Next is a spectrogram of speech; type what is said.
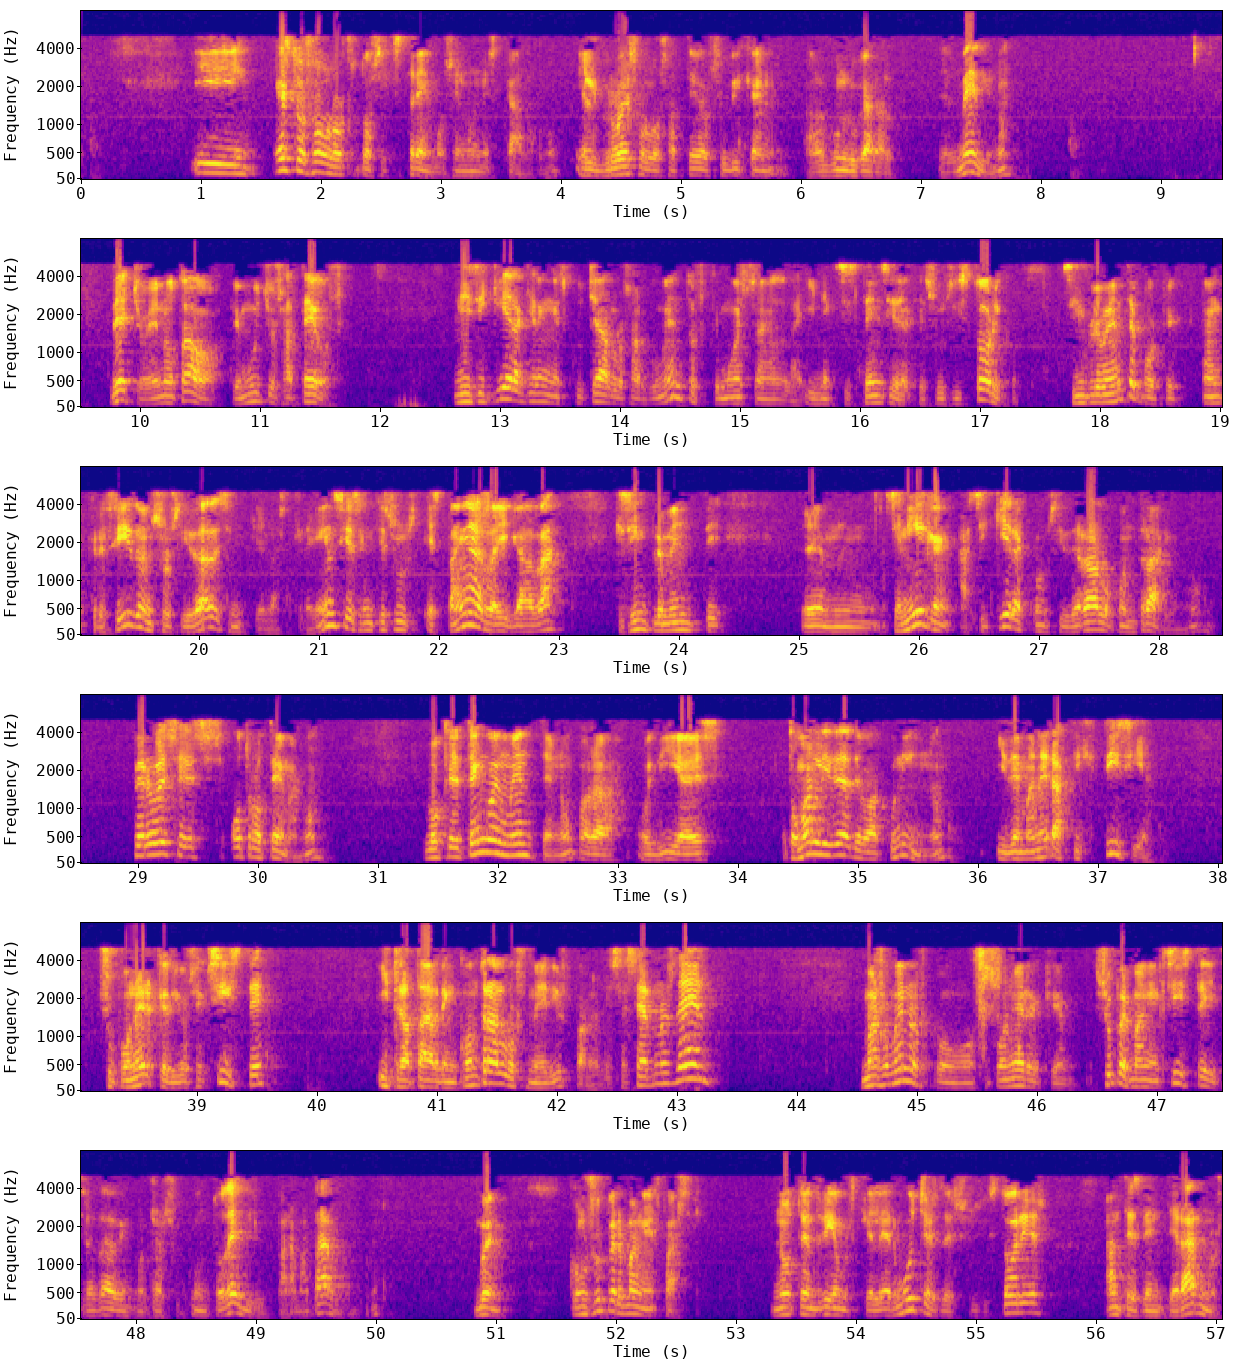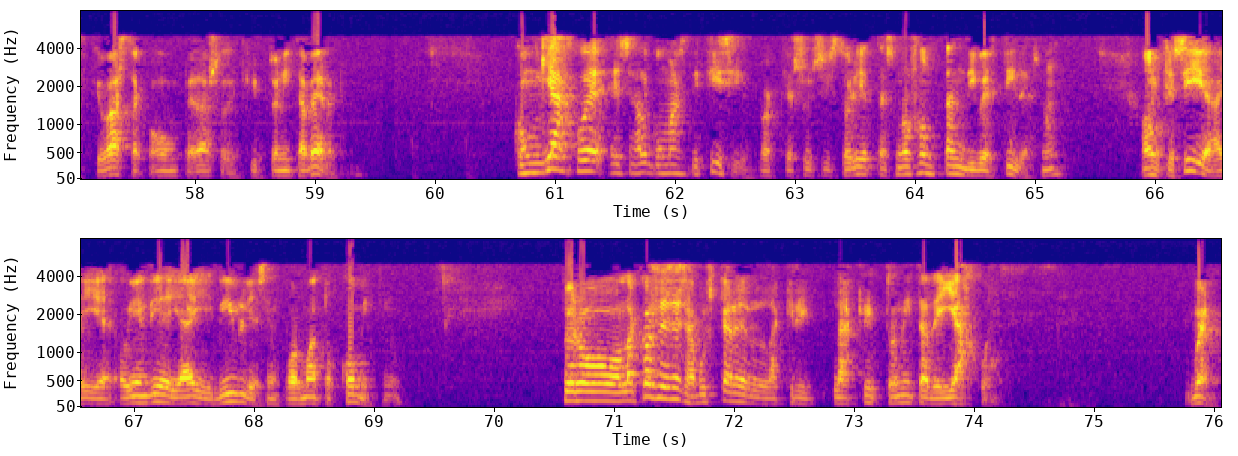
Y estos son los dos extremos en una escala. El grueso, los ateos, se ubican en algún lugar del medio. ¿no? De hecho, he notado que muchos ateos ni siquiera quieren escuchar los argumentos que muestran la inexistencia del Jesús histórico, simplemente porque han crecido en sociedades en que las creencias en Jesús están arraigadas que simplemente em, se niegan a siquiera considerar lo contrario. ¿no? Pero ese es otro tema. ¿no? Lo que tengo en mente ¿no? para hoy día es tomar la idea de Bakunin ¿no? y de manera ficticia suponer que Dios existe y tratar de encontrar los medios para deshacernos de él. Más o menos como suponer que Superman existe y tratar de encontrar su punto débil para matarlo. Bueno, con Superman es fácil. No tendríamos que leer muchas de sus historias antes de enterarnos que basta con un pedazo de kriptonita verde. Con Yahweh es algo más difícil porque sus historietas no son tan divertidas, ¿no? Aunque sí, hay, hoy en día ya hay Biblias en formato cómic, ¿no? Pero la cosa es esa, buscar la, la de Yahweh. Bueno,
